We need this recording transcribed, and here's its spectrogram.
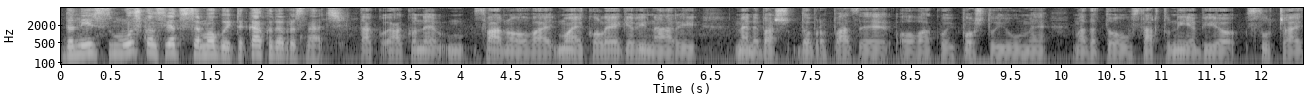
da nisu u muškom svijetu se mogu i kako dobro snaći. Tako, ako ne, stvarno ovaj, moje kolege vinari mene baš dobro paze ovako i poštuju me, mada to u startu nije bio slučaj,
